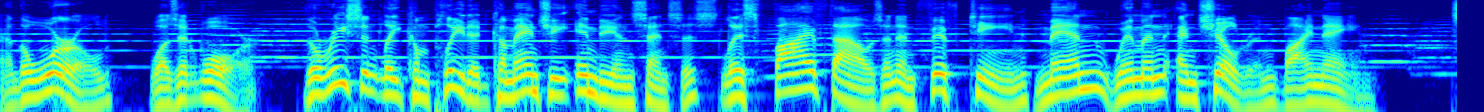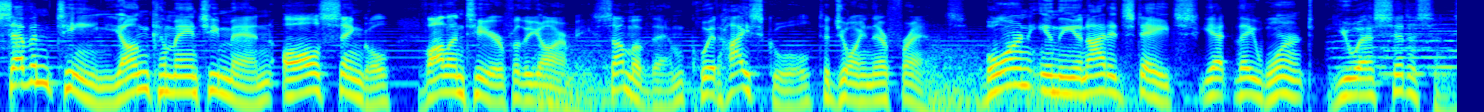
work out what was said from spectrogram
and the world was at war. The recently completed Comanche Indian census lists 5,015 men, women, and children by name. 17 young Comanche men, all single, volunteer for the Army. Some of them quit high school to join their friends. Born in the United States, yet they weren't U.S. citizens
